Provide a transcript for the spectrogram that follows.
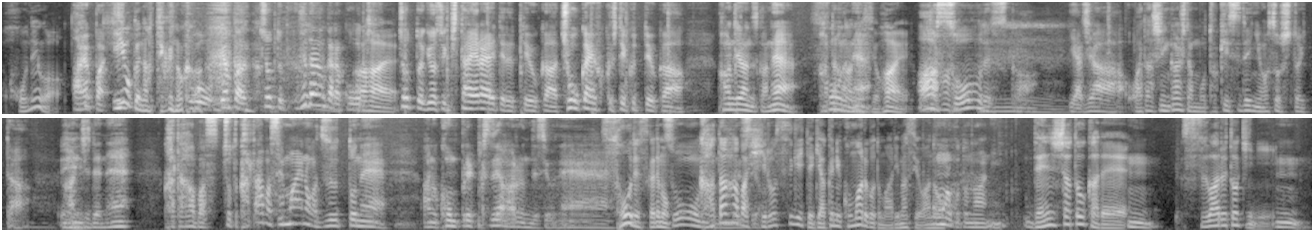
骨があやっぱ強くなっていくのかやっぱちょっと普段からこう、はいちょっと要するに鍛えられてるっていうか超回復していくっていうか感じなんですかねそうなんですよ、はいあそうですかいやじゃあ私に関してはもう時すでに遅しといった感じでね、肩幅ちょっと肩幅狭いのがずっとねあのコンプレックスではあるんですよね。そうですか？でも肩幅広すぎて逆に困ることもありますよ。あのこと何？電車とかでうん。座るときに、うん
